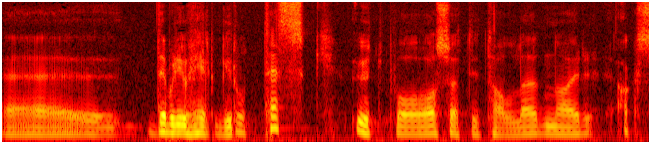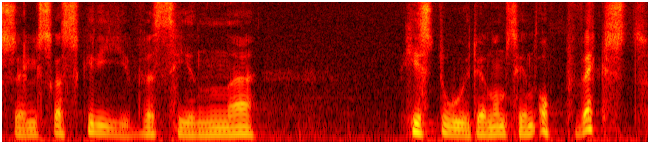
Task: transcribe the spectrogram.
eh, Det blir jo helt grotesk ut på 70-tallet når Aksel skal skrive sin eh, historien om sin oppvekst,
